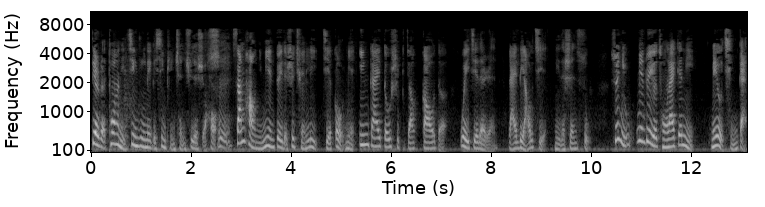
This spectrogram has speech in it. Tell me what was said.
第二个，通常你进入那个性平程序的时候，是 somehow 你面对的是权力结构里面应该都是比较高的位阶的人来了解你的申诉，所以你面对一个从来跟你没有情感、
